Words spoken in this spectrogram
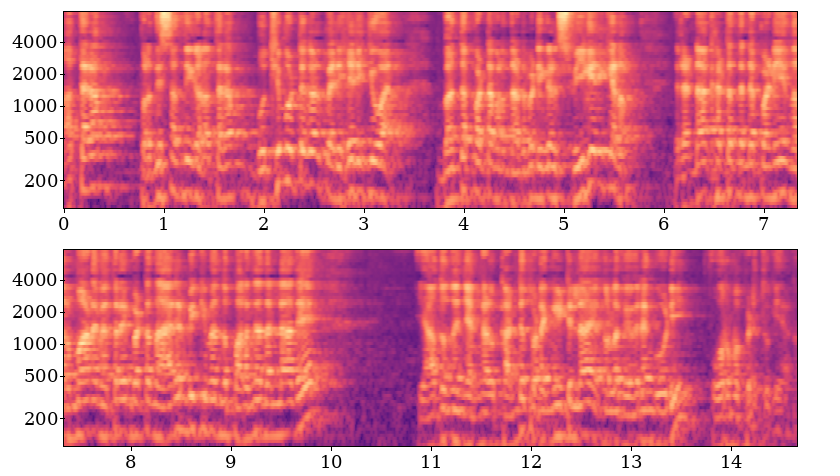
അത്തരം പ്രതിസന്ധികൾ അത്തരം ബുദ്ധിമുട്ടുകൾ പരിഹരിക്കുവാൻ ബന്ധപ്പെട്ടവർ നടപടികൾ സ്വീകരിക്കണം. രണ്ടാം ഘട്ടത്തിന്റെ പണി നിർമ്മാണം എത്രയും പെട്ടെന്ന് ആരംഭിക്കുമെന്ന് പറഞ്ഞതല്ലാതെ യാതൊന്നും ഞങ്ങൾ കണ്ടു തുടങ്ങിയിട്ടില്ല എന്നുള്ള വിവരം കൂടി ഓർമ്മപ്പെടുത്തുകയാണ്.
